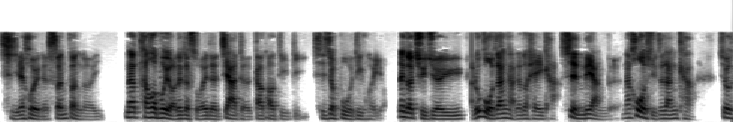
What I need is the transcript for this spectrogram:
企业会员的身份而已。那它会不会有那个所谓的价格高高低低？其实就不一定会有，那个取决于，如果我这张卡叫做黑卡，限量的，那或许这张卡。就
